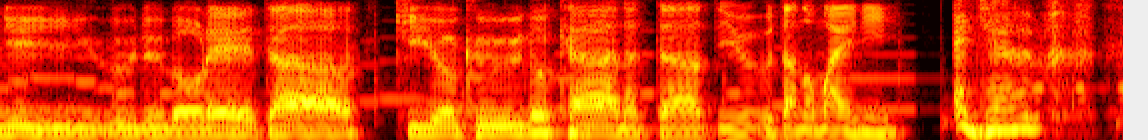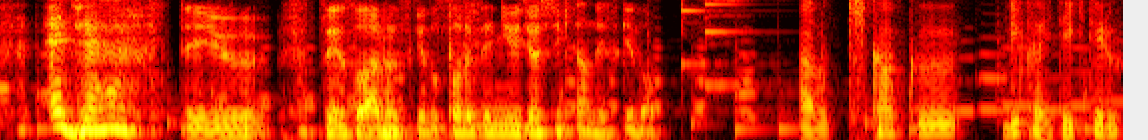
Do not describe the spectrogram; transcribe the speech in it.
にうぬぼれた記憶の彼方っていう歌の前にエンジェルエンジェルっていう前奏あるんですけど、それで入場してきたんですけど、あの企画理解できてる？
